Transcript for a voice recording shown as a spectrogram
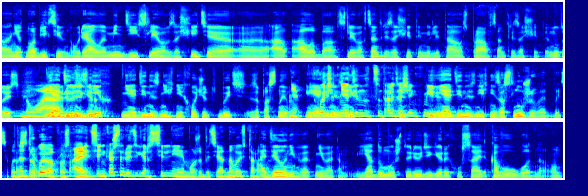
А, нет, ну объективно. У Реала Минди слева в защите, а, Алаба слева в центре защиты, Милитао справа в центре защиты. Ну, то есть ну, а ни, один Рюдигер... из них, ни один из них не хочет быть запасным. Нет, не хочет ни один центральный защитник в мире. И ни один из них не заслуживает быть запасным. Вот это другой вопрос. А тебе не кажется, что Рюдигер сильнее, может быть, и одного, и второго? А дело не в, не в этом. Я думаю, что Рюдигер их усадит, кого угодно. Он,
